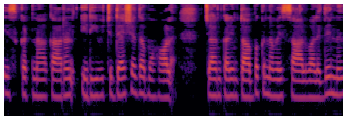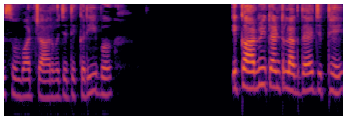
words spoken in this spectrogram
ਇਸ ਘਟਨਾ ਕਾਰਨ ਏਰੀਏ ਵਿੱਚ ਦਹਿਸ਼ਤ ਦਾ ਮਾਹੌਲ ਹੈ। ਜਾਣਕਾਰੀ ਮੁਤਾਬਕ ਨਵੇਂ ਸਾਲ ਵਾਲੇ ਦਿਨ ਸੋਮਵਾਰ 4 ਵਜੇ ਦੇ ਕਰੀਬ ਇੱਕ ਆਰਮੀ ਕੈਂਟ ਲੱਗਦਾ ਹੈ, ਜਿੱਥੇ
